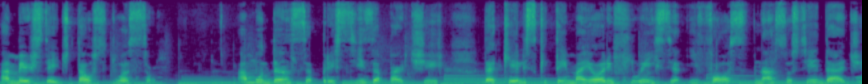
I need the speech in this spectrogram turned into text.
à mercê de tal situação. A mudança precisa partir daqueles que têm maior influência e voz na sociedade.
